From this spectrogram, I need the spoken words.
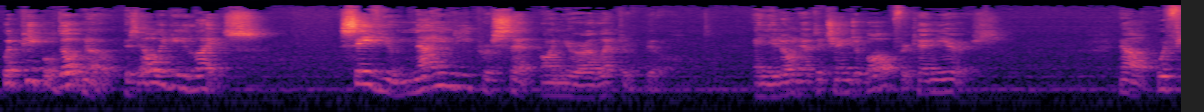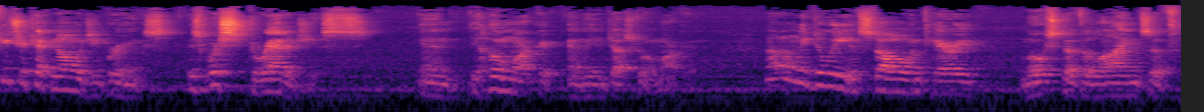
What people don't know is LED lights save you 90% on your electric bill, and you don't have to change a bulb for 10 years. Now, what future technology brings is we're strategists in the home market and the industrial market. Not only do we install and carry most of the lines of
